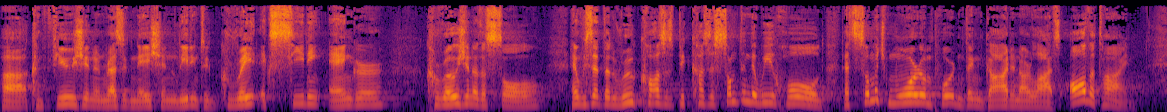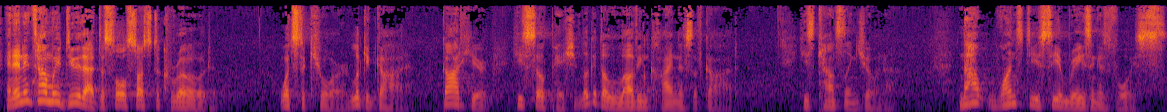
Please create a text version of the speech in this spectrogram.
uh, confusion and resignation, leading to great exceeding anger, corrosion of the soul. And we said that the root cause is because it's something that we hold that's so much more important than God in our lives all the time. And anytime we do that, the soul starts to corrode. What's the cure? Look at God. God here, He's so patient. Look at the loving kindness of God. He's counseling Jonah. Not once do you see him raising his voice.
